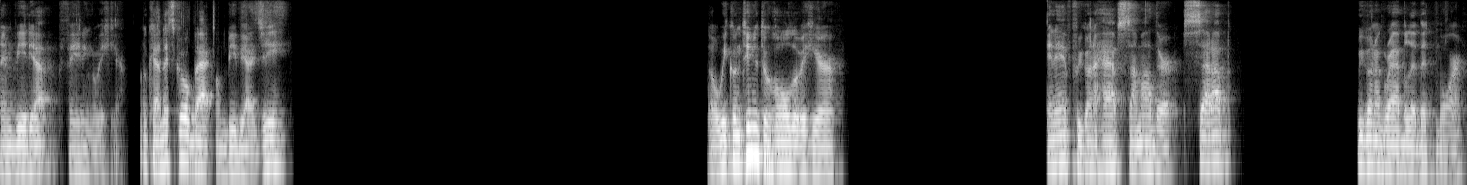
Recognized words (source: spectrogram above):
NVIDIA fading over here. Okay, let's go back on BBIG. So we continue to hold over here. And if we're going to have some other setup, we're going to grab a little bit more.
